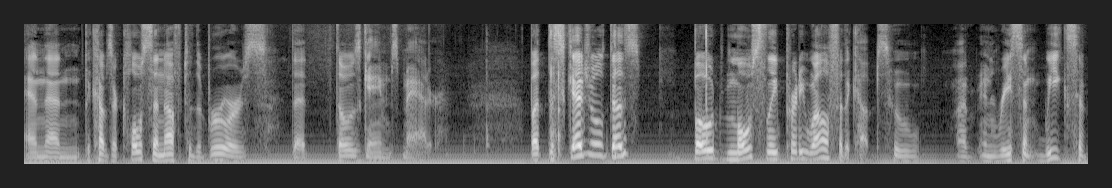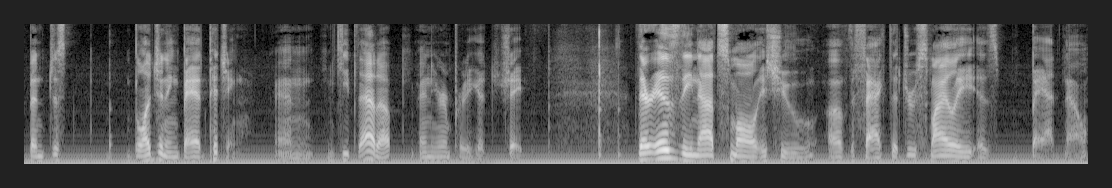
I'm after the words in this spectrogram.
and then the Cubs are close enough to the Brewers that those games matter. But the schedule does bode mostly pretty well for the Cubs, who uh, in recent weeks have been just bludgeoning bad pitching. And keep that up, and you're in pretty good shape. There is the not small issue of the fact that Drew Smyly is bad now.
